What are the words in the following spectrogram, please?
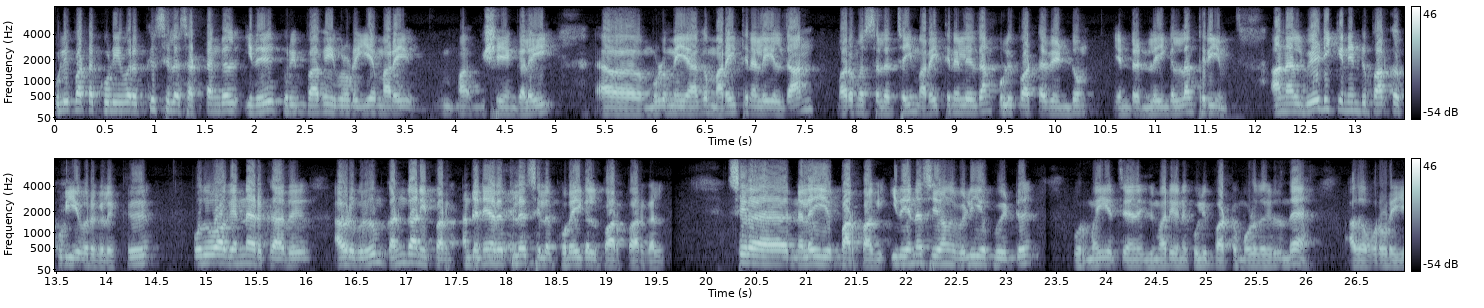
குளிப்பாட்டக்கூடியவருக்கு சில சட்டங்கள் இது குறிப்பாக இவருடைய மறை ம- விஷயங்களை முழுமையாக மறைத்த நிலையில்தான் மர்மசலத்தை மறைத்த நிலையில்தான் குளிப்பாட்ட வேண்டும் என்ற நிலையங்கள்லாம் தெரியும். ஆனால் வேடிக்கை நின்று பார்க்கக்கூடியவர்களுக்கு பொதுவாக என்ன இருக்காது? அவர்களும் கண்காணிப்பார்கள் அந்த நேரத்தில் சில குறைகள் பார்ப்பார்கள். சில நிலையை பார்ப்பாங்க இது என்ன செய்வாங்க? வெளியே போயிட்டு ஒரு மையத்தை இது மாதிரி எனக்கு குளிப்பாட்டும் பொழுது இருந்தேன். அது அவருடைய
